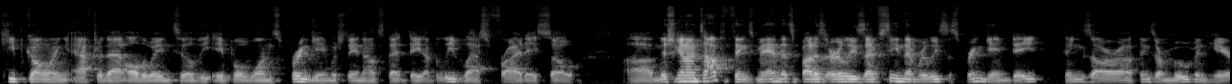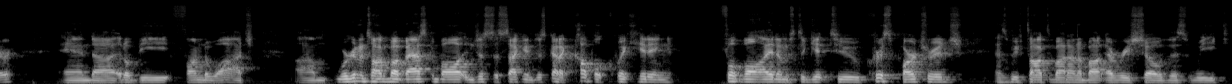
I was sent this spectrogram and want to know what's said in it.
keep going after that all the way until the April 1 spring game, which they announced that date, I believe, last Friday. So uh, Michigan on top of things, man. That's about as early as I've seen them release a spring game date. Things are uh, things are moving here, and uh, it'll be fun to watch. Um, we're going to talk about basketball in just a second. Just got a couple quick hitting football items to get to. Chris Partridge, as we've talked about on about every show this week,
